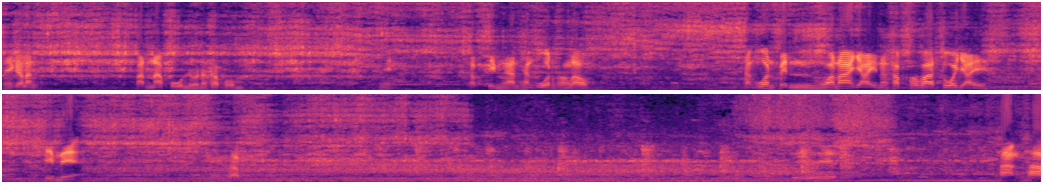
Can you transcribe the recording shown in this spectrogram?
ในกำลังปั่นหน้าปูนอยู่นะครับผมนี่กับทีมงานช่างอ้วนของเราช่างอ้วนเป็นหัวหน้าใหญ่นะครับ เพราะว่าตัวใหญ่ทีมนี้นี่ครับางเท้า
